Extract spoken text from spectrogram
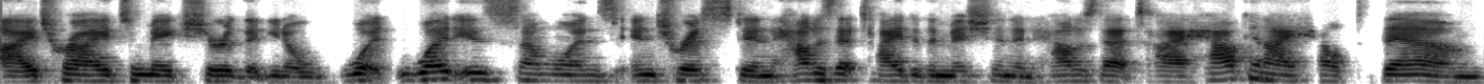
I try to make sure that, you know, what what is someone's interest and how does that tie to the mission and how does that tie? How can I help them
